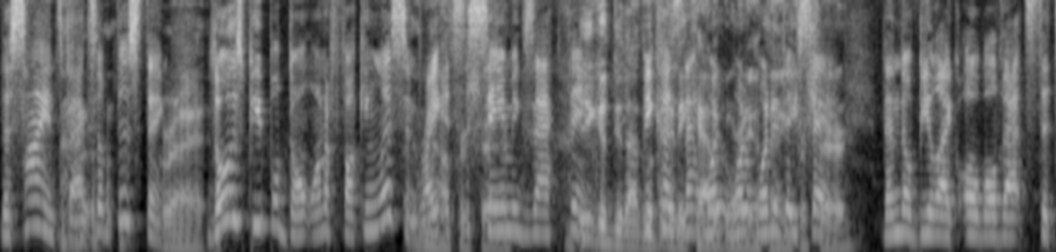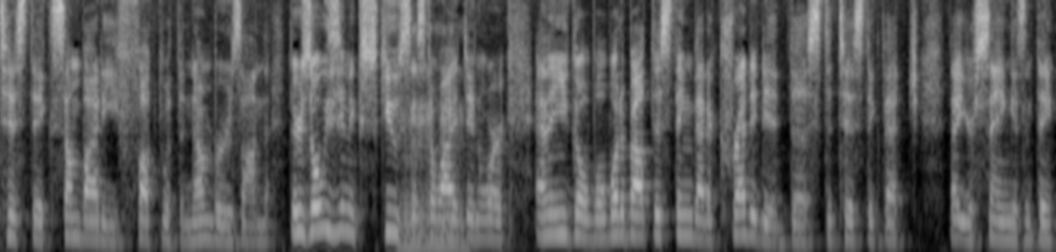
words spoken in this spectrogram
the science backs up this thing. Right. Those people don't want to fucking listen, right? No, it's the sure. same exact thing. You could do that with because any then what, category what, of what did they say? sure. Then they'll be like, "Oh, well, that statistic somebody fucked with the numbers on that." There's always an excuse as to why it Mm-hmm. didn't work. And then you go, "Well, what about this thing that accredited the statistic that that you're saying isn't thing?"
